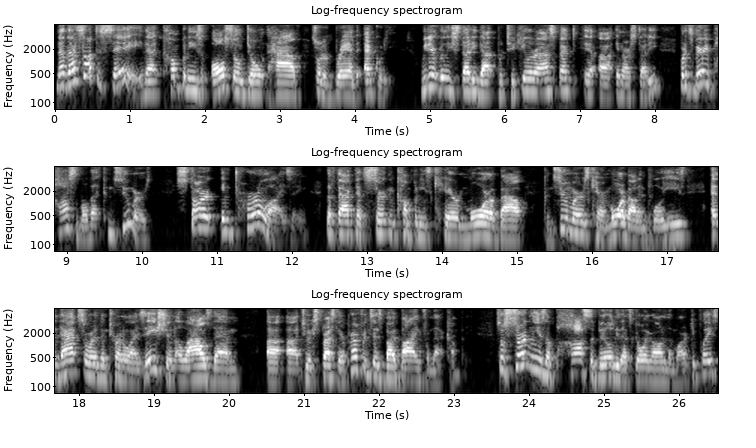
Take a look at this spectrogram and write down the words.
Now, that's not to say that companies also don't have sort of brand equity. We didn't really study that particular aspect uh, in our study, but it's very possible that consumers start internalizing the fact that certain companies care more about consumers, care more about employees. And that sort of internalization allows them uh, uh, to express their preferences by buying from that company. So, certainly is a possibility that's going on in the marketplace.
